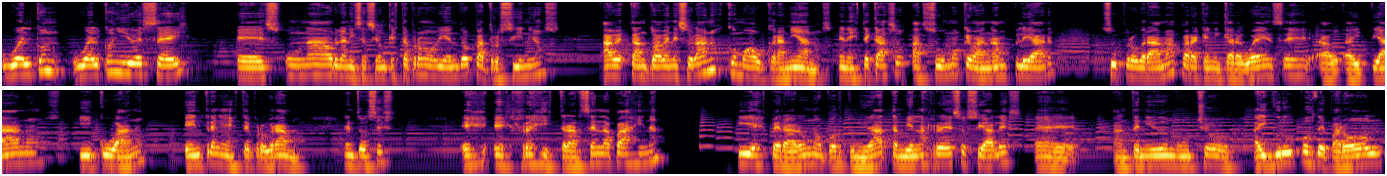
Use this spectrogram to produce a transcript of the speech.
Welcome, USA es una organización que está promoviendo patrocinios tanto a venezolanos como a ucranianos. En este caso, asumo que van a ampliar su programa para que nicaragüenses, haitianos y cubanos entren en este programa. Entonces, es, registrarse en la página y esperar una oportunidad. También las redes sociales eh, han tenido mucho, hay grupos de parol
